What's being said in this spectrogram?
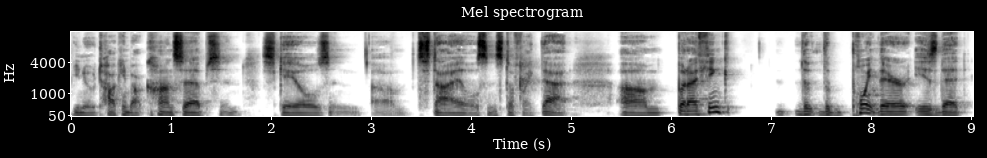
you know, talking about concepts and scales and um, styles and stuff like that. Um, but I think the the point there is that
